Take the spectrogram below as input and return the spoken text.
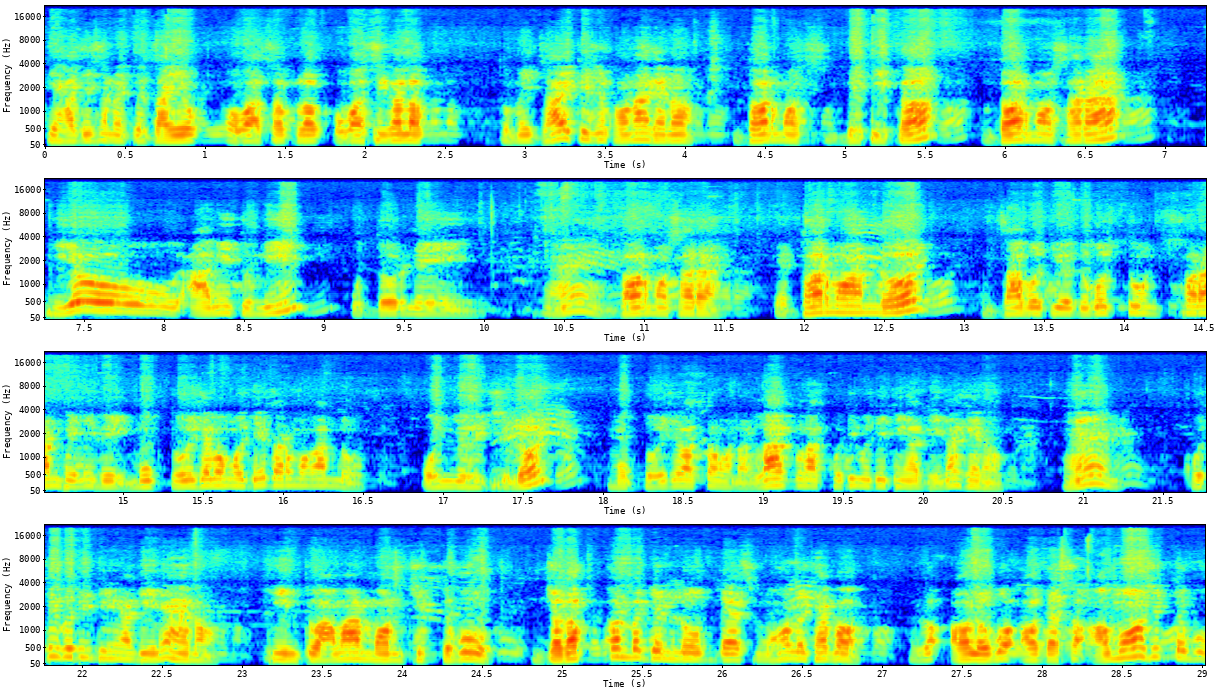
তে হাজিয়েছেন হচ্ছে যাই হোক অবাসক লোক অবাসিকা লোক তুমি যাই কিছু খোনা কেন, ধর্ম ব্যতীত, ধর্ম ছাড়া ইয়ো, আমি তুমি উদ্দর নেই। হ্যাঁ ধর্ম ছাড়া এ ধর্ম আন্দ যাবতীয় দুগতুন সরান ফেনি ফেই মুক্ত হয়ে যাব মধ্যে ধর্মকাণ্ড অন্য হয়েছিল মুক্ত হয়ে যাবার তখন লাখ লাখ কোটি কোটি টিঙা দিই না কেন? হ্যাঁ কোটি কোটি টিঙা দিই না কেন কিন্তু আমার মন চিত্তবু যতক্ষণ পর্যন্ত লোভ দেশ মহলে থাকব অলোভ অদেশ অমহ চিত্তবু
